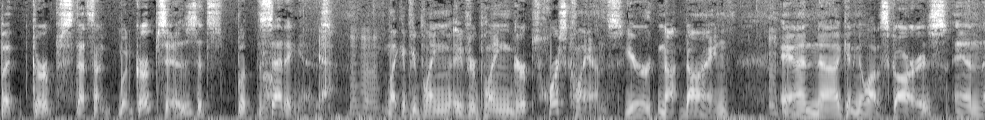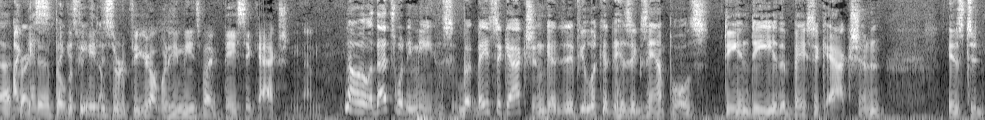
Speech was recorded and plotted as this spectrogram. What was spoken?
but GURPS that's not what GURPS is. It's what the setting is. Yeah. Like if you're playing if you're playing GURPS horse clans, you're not dying and uh, getting a lot of scars and uh, I trying guess, to build I guess a we need to fiefdom. sort of figure out what he means by basic action. Then No, that's what he means. But basic action, if you look at his examples, D and D, the basic action is to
